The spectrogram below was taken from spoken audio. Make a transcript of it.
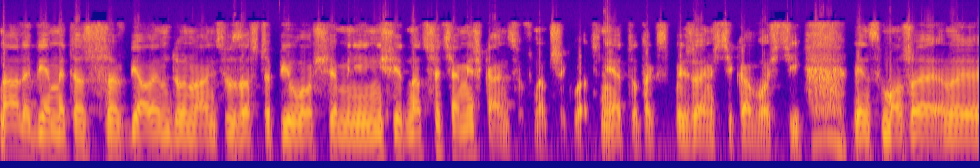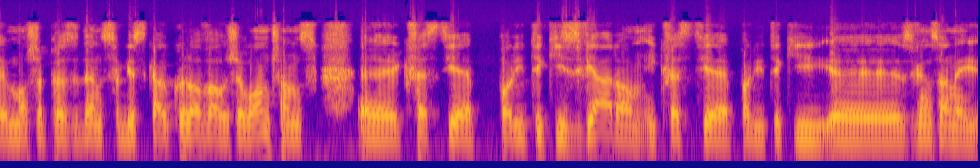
no ale wiemy też, że w Białym Dunańcu zaszczepiło się mniej niż jedna trzecia mieszkańców na przykład, nie? To tak spojrzałem z ciekawości, więc może, e, może prezydent sobie skalkulował, że łącząc e, kwestie polityki z wiarą i kwestie polityki e, związanej e,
